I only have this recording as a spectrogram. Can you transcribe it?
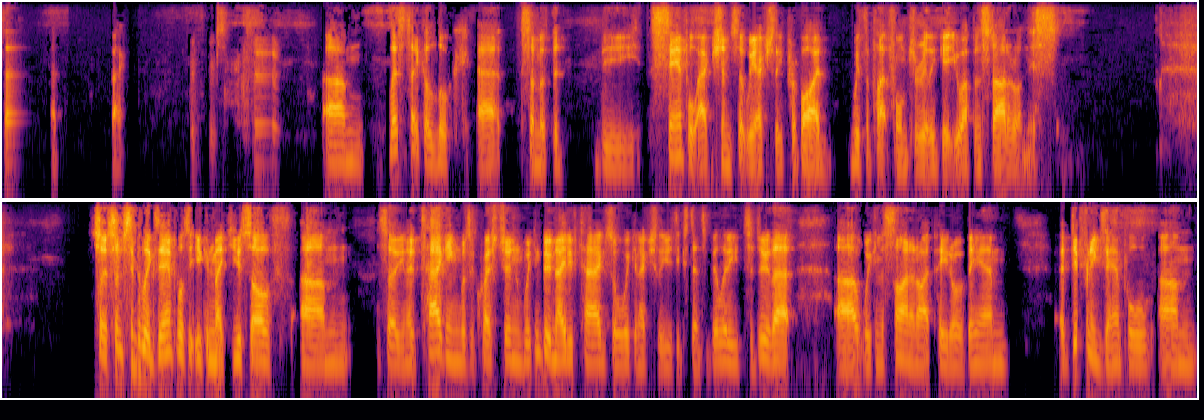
that back. Um, let's take a look at some of the, the sample actions that we actually provide with the platform to really get you up and started on this. So some simple examples that you can make use of. Um, so, you know, tagging was a question. We can do native tags or we can actually use extensibility to do that. Uh, we can assign an IP to a VM. A different example um,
